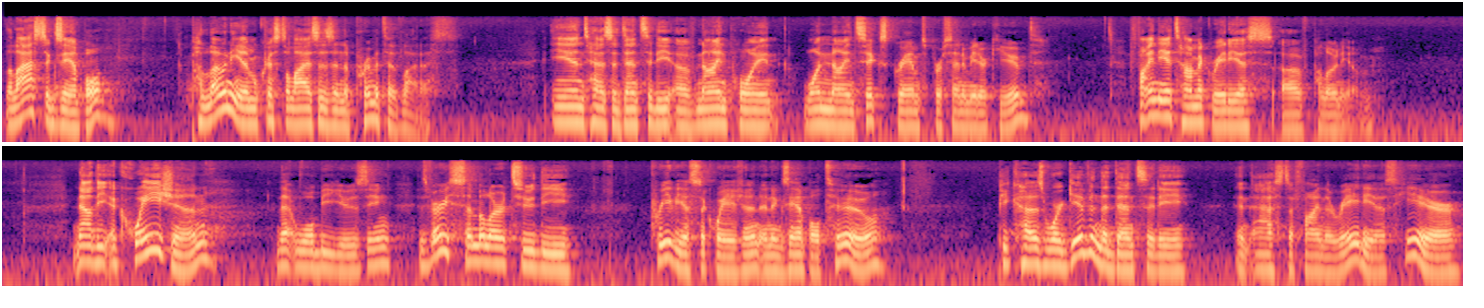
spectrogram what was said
The last example, polonium crystallizes in the primitive lattice and has a density of 9.196 grams per centimeter cubed. Find the atomic radius of polonium. Now the equation that we'll be using is very similar to the previous equation in example 2 because we're given the density and asked to find the radius here,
